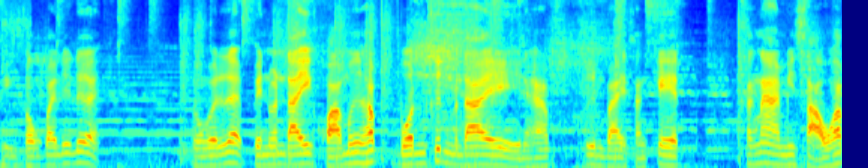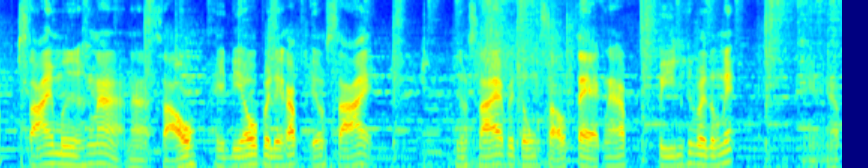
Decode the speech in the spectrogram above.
วิ่งตรงไปเรื่อยๆตรงไปเรื่อยเป็นบันไดขวามือครับ บนขึ้นบันไดนะครับ ขึ้นไปสังเกตข้างหน้ามีเสาครับ ซ้ายมือข้างหน้านะเสาให้เลี้ยวไปเลยครับเลี้ยวซ้ายเลี้ยวซ้ายไปตรงเสาแตกนะครับ ปีนขึ้นไปตรงนี้นี่ครับ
